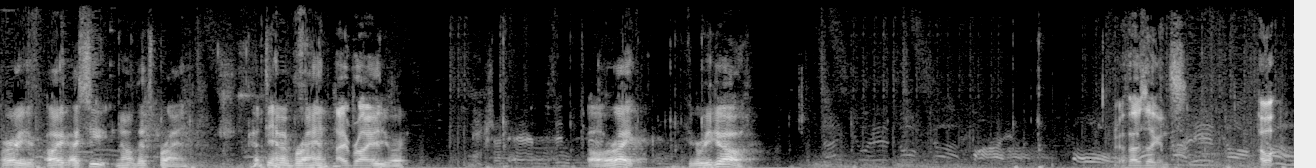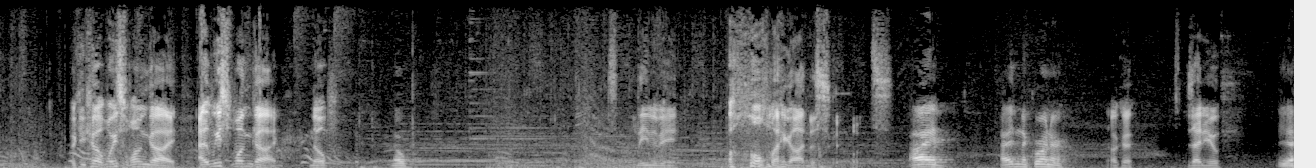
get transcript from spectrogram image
Where are you? Oh, I, I see. No, that's Brian. God damn it, Brian. Hi, Brian. There you are. All right, here we go. Got five seconds. Oh, we can kill at least one guy. At least one guy. Nope. Nope. Leave me. Oh my god, this goes. Hide. Hide in the corner. Okay. Is that you? Yeah.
